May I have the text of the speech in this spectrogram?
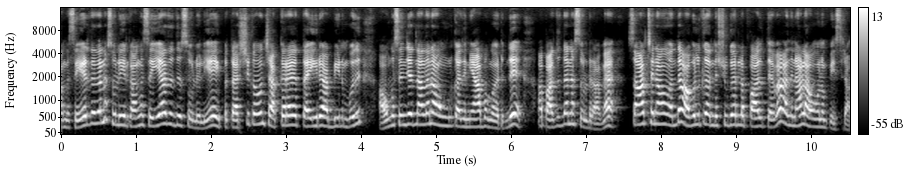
அங்கே செய்கிறத தானே சொல்லியிருக்காங்க. செய்யாதது சொல்லலையே. இப்போ தர்ஷிகாவும் சக்கரை தயிர் அப்படின்னும் போது அவங்க செஞ்சதுனால தானே அவங்களுக்கு அது ஞாபகம் வருது. அப்போ அதுதானே சொல்கிறாங்க சாச்சனாவும் வந்து அவளுக்கு அந்த சுகரில் பால் தேவை. அதனால அவங்களும் பேசுகிறா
